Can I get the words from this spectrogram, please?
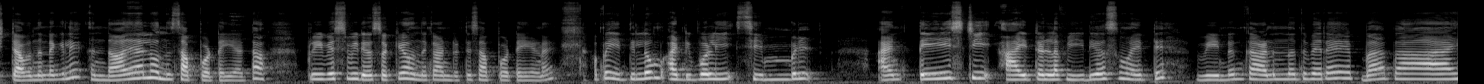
ഇഷ്ടമാവുന്നുണ്ടെങ്കിൽ എന്തായാലും ഒന്ന് സപ്പോർട്ട് ചെയ്യാം കേട്ടോ പ്രീവിയസ് വീഡിയോസൊക്കെ ഒന്ന് കണ്ടിട്ട് സപ്പോർട്ട് ചെയ്യണേ. അപ്പോൾ ഇതിലും അടിപൊളി സിമ്പിൾ ആൻഡ് ടേസ്റ്റി ആയിട്ടുള്ള വീഡിയോസുമായിട്ട് വീണ്ടും കാണുന്നത് വരെ. Bye bye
